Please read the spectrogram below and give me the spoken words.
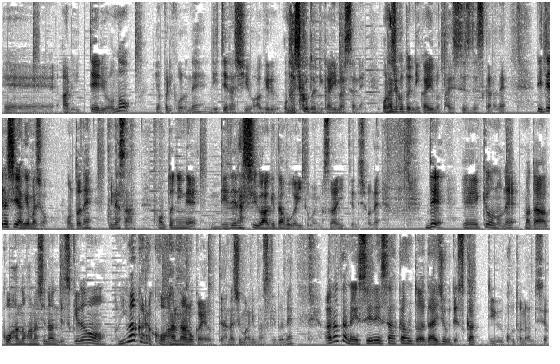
えー、ある一定量の、やっぱりこれね、リテラシーを上げる。同じこと2回言いましたね。同じこと2回言うの大切ですからね。リテラシー上げましょう。本当ね、皆さん、本当にね、リテラシーを上げた方がいいと思います。何言ってんでしょうね。で、え、今日のね、また後半のの話なんですけども、今から後半なのかよって話もありますけどね。あなたの SNS アカウントは大丈夫ですか？っていうことなんですよ。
